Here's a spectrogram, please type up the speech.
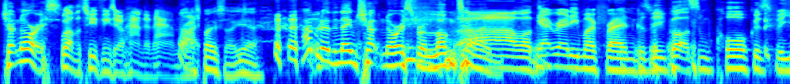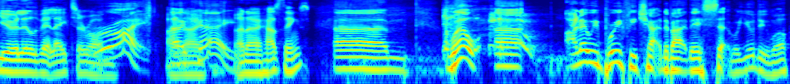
Chuck Norris. Well, the two things go hand in hand, Oh, I right? suppose so. Yeah. I haven't heard the name Chuck Norris for a long time. Ah, well, get ready, my friend, because we've got some corkers for you a little bit later on. right. I know. okay. I know. How's things? Um, well, uh, I know we briefly chatted about this. uh, Well, you're doing well.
